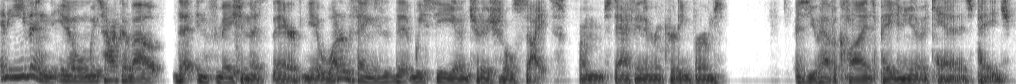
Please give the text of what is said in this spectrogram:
and even you know when we talk about that information that's there you know one of the things that we see on traditional sites from staffing and recruiting firms is you have a client's page and you have a candidate's page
